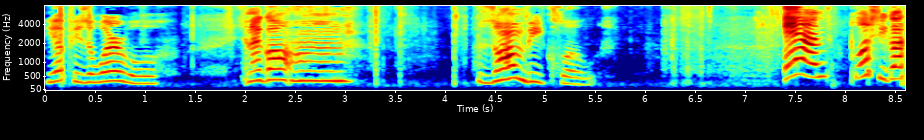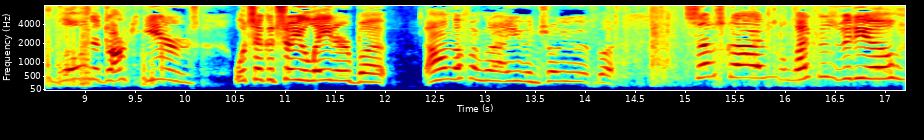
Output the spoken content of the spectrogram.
Yep, he's a werewolf. And I got um zombie clothes. And plus, he got glow in the dark ears, which I could show you later, but I don't know if I'm gonna even show you it. But subscribe, like this video,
